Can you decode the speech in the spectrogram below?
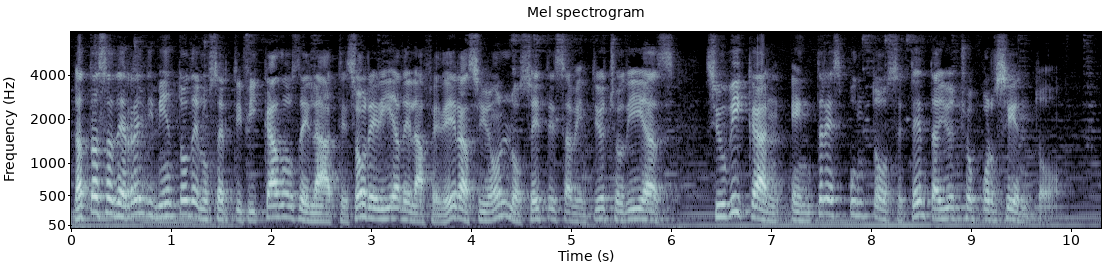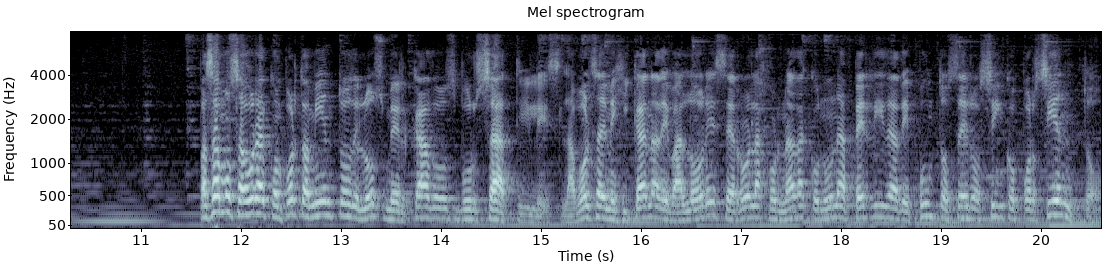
La tasa de rendimiento de los certificados de la Tesorería de la Federación, los CETES a 28 días, se ubican en 3.78%. Pasamos ahora al comportamiento de los mercados bursátiles. La Bolsa Mexicana de Valores cerró la jornada con una pérdida de 0.05%,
